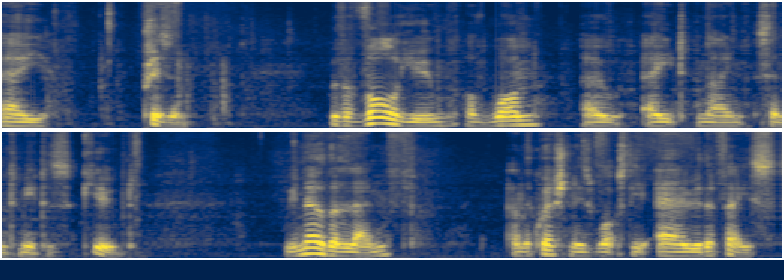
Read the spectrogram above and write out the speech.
a prism with a volume of 1089 centimetres cubed. We know the length and the question is what's the area of the face?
